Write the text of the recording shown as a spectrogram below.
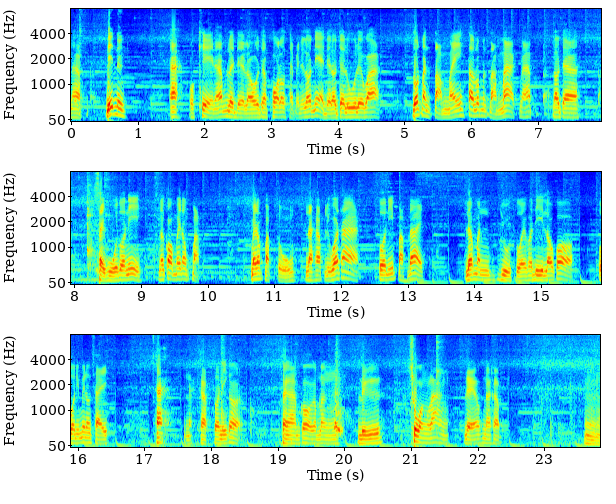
นะครับ นิดนึงอะโอเคนะครับเลยเดี๋ยวเราจะพอเราใส่ไปในรถเนี่ยเดี๋ยวเราจะรู้เลยว่ารถมันต่ำไหมถ้ารถมันต่ำมากนะครับ เราจะใส่หูตัวนี้แล้วก็ไม่ต้องปรับ ไม่ต้องปรับสูงนะครับ หรือว่าถ้าตัวนี้ปรับได้ แล้วมันอยู่สวยพอดีเราก็ตัวนี้ไม่ต้องใช้ฮะนะครับ ตอนนี้ก็ทางงานก็กำลังหรือช่วงล่างแล้วนะครับ อืม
